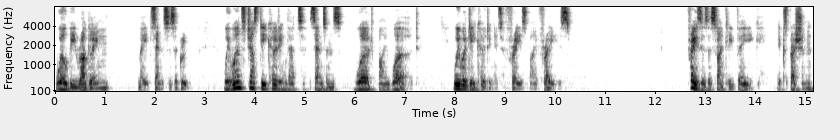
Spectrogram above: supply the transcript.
Will be ruggling made sense as a group. We weren't just decoding that sentence word by word, we were decoding it phrase by phrase. Phrase is a slightly vague expression.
